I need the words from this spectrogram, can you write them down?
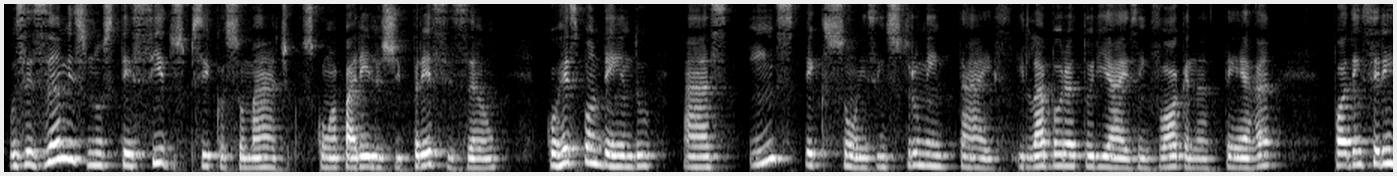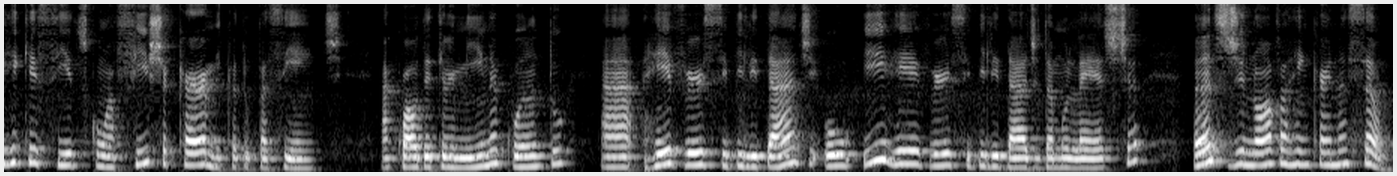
os exames nos tecidos psicossomáticos com aparelhos de precisão, correspondendo às inspecções instrumentais e laboratoriais em voga na Terra, podem ser enriquecidos com a ficha kármica do paciente, a qual determina quanto à reversibilidade ou irreversibilidade da moléstia antes de nova reencarnação,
